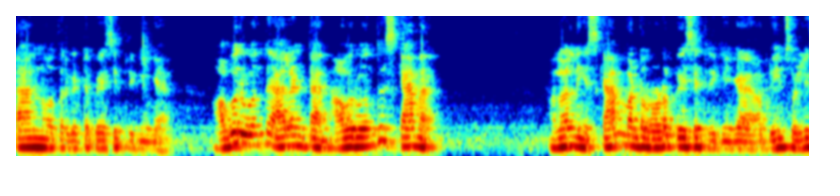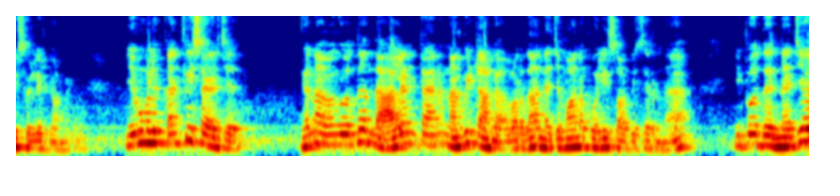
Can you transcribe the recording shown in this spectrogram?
டான் ஒருத்தர்கிட்ட பேசிகிட்டு இருக்கீங்க அவர் வந்து ஆலன் டான். அவர் வந்து ஸ்கேமர். அதனால் நீங்கள் ஸ்கேம் பண்ணுறவரோட பேசிகிட்டு இருக்கீங்க அப்படின்னு சொல்லி சொல்லியிருக்காங்க. இவங்களுக்கு கன்ஃபியூஸ் ஆகிடுச்சு ஏன்னா அவங்க வந்து அந்த ஆலன் டேனை நம்பிட்டாங்க. அவர் தான் நிஜமான போலீஸ் ஆஃபீஸர்னு இப்போ இந்த நெஜ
